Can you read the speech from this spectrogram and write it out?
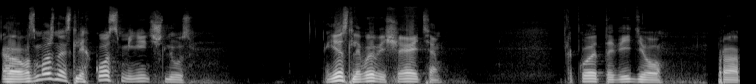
Э, возможность легко сменить шлюз. Если вы вещаете какое-то видео про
